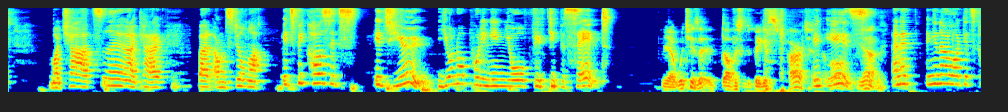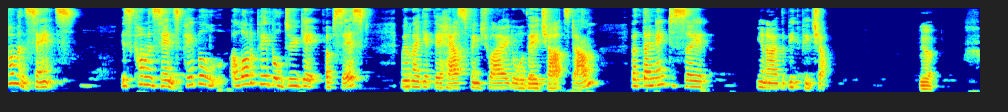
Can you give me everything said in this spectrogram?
My charts, eh, okay. But I'm still not. It's because it's, it's you. You're not putting in your 50%. Yeah, which is uh, obviously the biggest part. It is. all. Yeah. And it, you know, like it's common sense. It's common sense. People, a lot of people do get obsessed when they get their house feng shui or their charts done, but they need to see it, you know, the big picture. Yeah.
